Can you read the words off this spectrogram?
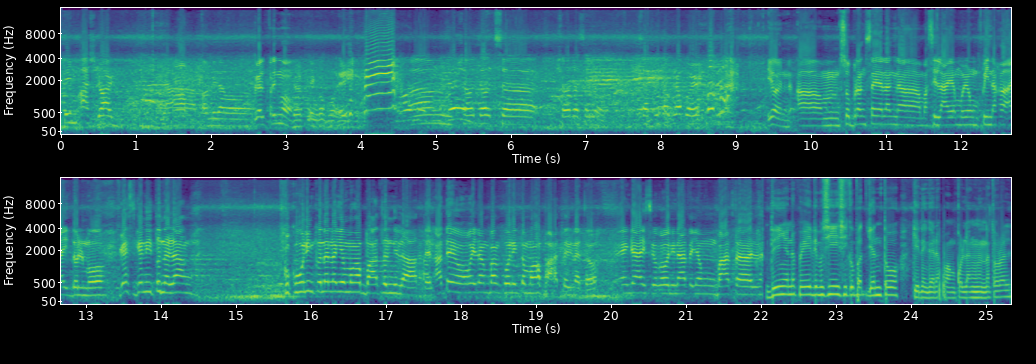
Team Ashgard. Na pamilya ko, Girlfriend mo? girlfriend ko po. Um, shoutout sa, shoutout sa iyo. Sa photographer. Yun, um, sobrang saya lang na masilayan mo yung pinaka-idol mo. Guys, ganito na lang. Kukunin ko na lang yung mga battle nila. Ate, okay lang bang kunin tong mga battle na to? Ayan guys, kukunin natin yung battle. Di niya na pwede mo sisikupat ganito, ginaganapan ko lang na natural,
